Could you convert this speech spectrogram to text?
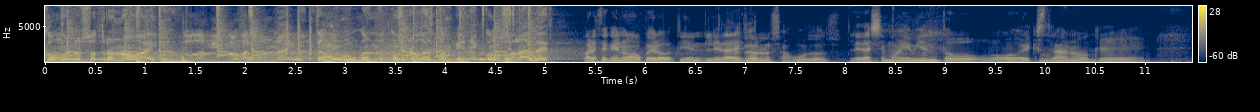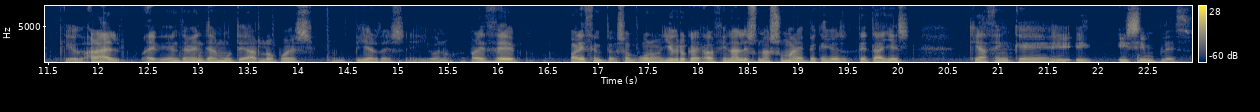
como nosotros no hay. Todas mis compas son Nike. Estamos jugando con drogas, también hay consolas, baby. Parece que no, pero tiene, le da Sobre todo en los agudos. le da ese movimiento extra, ¿no? Ujú. Que, que ahora, él, evidentemente, al mutearlo, pues pierdes. Y bueno, parece. Parecen, bueno, yo creo que al final es una suma de pequeños detalles que hacen que. Y, y, y simples,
